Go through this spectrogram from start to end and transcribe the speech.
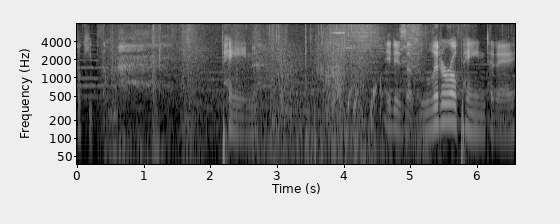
We'll keep them. Pain. It is a literal pain today.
